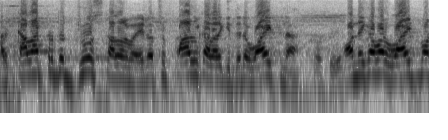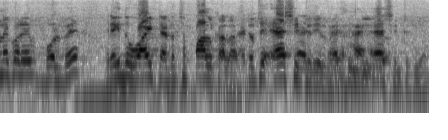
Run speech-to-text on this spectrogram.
আর কালারটা তো জোস কালার ভাই এটা হচ্ছে পাল কালার কিন্তু এটা হোয়াইট না. অনেকে আবার হোয়াইট মনে করে বলবে এটা কিন্তু হোয়াইট না এটা হচ্ছে পাল কালার এটা হচ্ছে অ্যাশ ইন্টেরিয়াল ভাইয়া হ্যাঁ অ্যাশ ইন্টেরিয়াল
